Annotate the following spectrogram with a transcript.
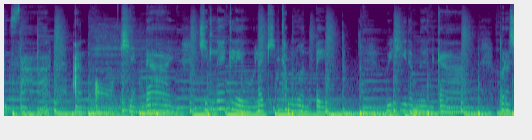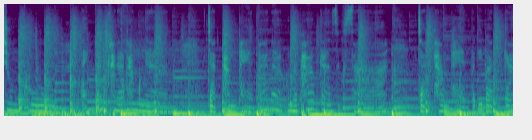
ศึกษา อ่านออกเขียนได้ คิดเลขเร็วและคิดคำนวณเป็น วิธีดำเนินการ ประชุมครู แต่งตั้งคณะทำงาน จัดทำแผนพัฒนาคุณภาพการศึกษา จัดทำแผนปฏิบัติการ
